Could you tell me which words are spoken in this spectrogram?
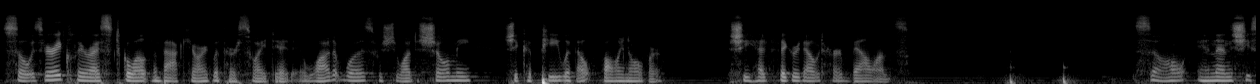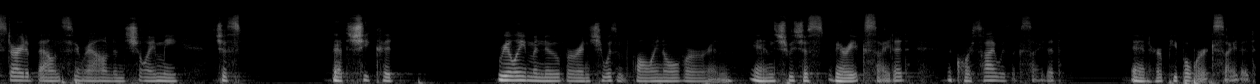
So it was very clear I was to go out in the backyard with her, so I did. And what it was was she wanted to show me she could pee without falling over she had figured out her balance. So, and then she started bouncing around and showing me just that she could really maneuver and she wasn't falling over and, and she was just very excited. Of course, I was excited and her people were excited.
